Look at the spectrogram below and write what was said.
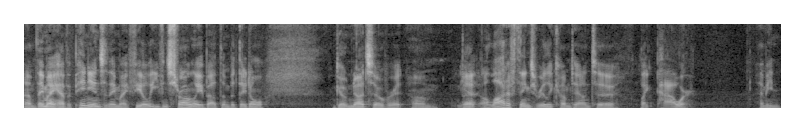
Um, they might have opinions and they might feel even strongly about them, but they don't go nuts over it. Um, Yeah. But a lot of things really come down to like power. I mean,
